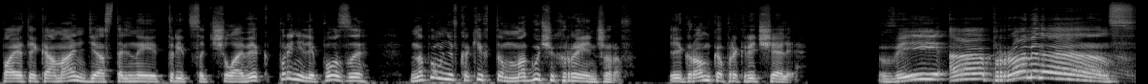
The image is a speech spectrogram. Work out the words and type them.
По этой команде остальные 30 человек приняли позы, напомнив каких-то могучих рейнджеров, и громко прокричали «We are prominence!»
